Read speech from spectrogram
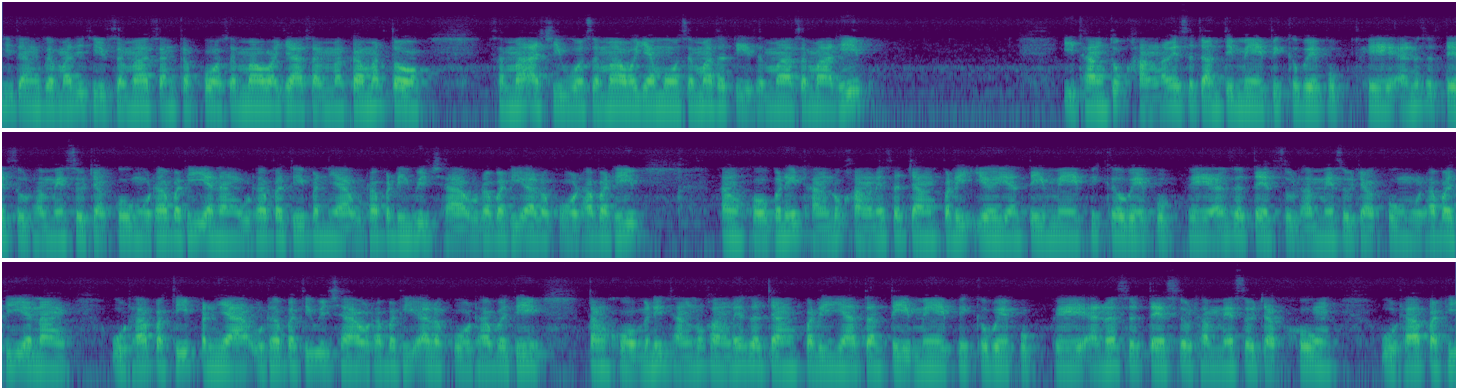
ถีดังสมาธิทิสมาสังกปโปสมาวายาสมมกรรมโต สมมาอาชีวสมมาวายโมสมมาสติสมมาสมาธิอีทางทุกขังอริสจันติเมพิกเวปุเพอนุสเตสุธรรมเมสุจักกุงอุทัปฏิอนังอุทัปฏิปัญญาอุทัปฏิวิชาอุทัปฏิอโลโกอุทัปฏิตังโขปนิถังทุกขังอริสจังปริเยยันติเมพิกเวปุเพอนุสเตสุธรรมเมสุจักกุงอุทัปฏิอนังอุทัปฏิปัญญาอุทัปฏิวิชาอุทัปฏิอโลโกอุทัปฏิตังโขปนิถังทุกขังอริสจังปริยาตันติเมพิกเวปุเพอนุสเตสุธรรมเมสุจักกุง อุทัปฏิ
